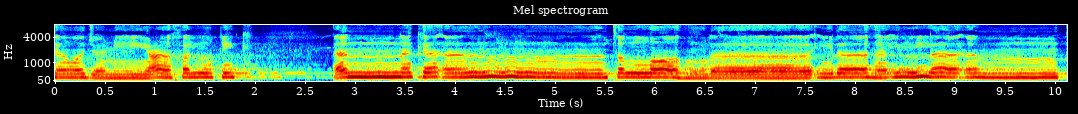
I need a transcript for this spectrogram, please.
وجميع خلقك. أنك أنت الله لا إله إلا أنت.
